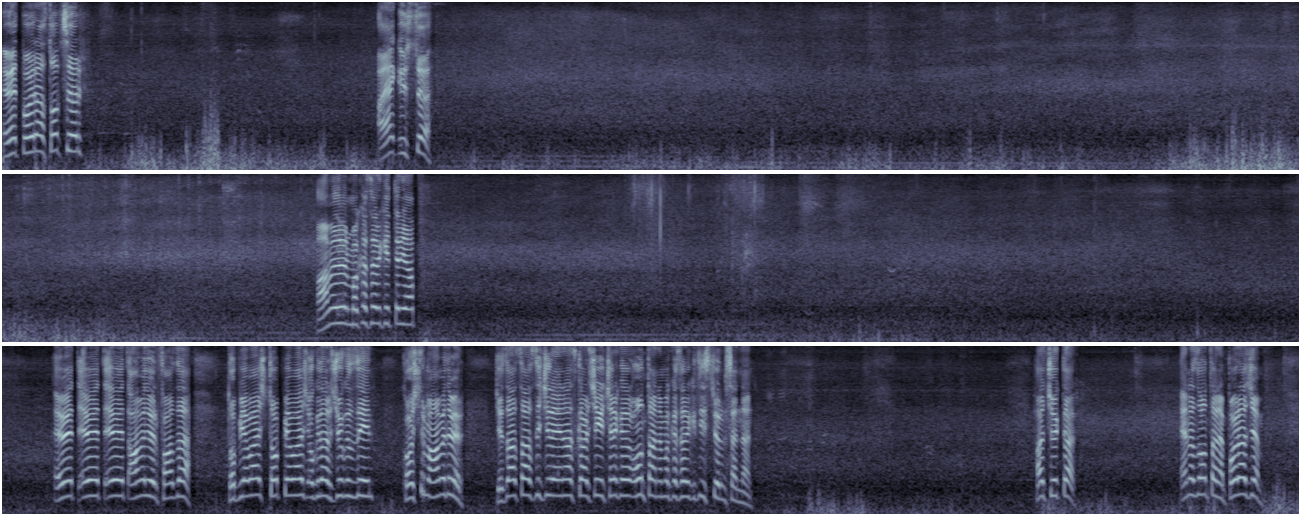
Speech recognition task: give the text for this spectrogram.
Evet Poyraz top sür. Ayak üstü. Ahmet Emir makas hareketleri yap. Evet evet evet Ahmet Emir fazla. Top yavaş top yavaş o kadar çok hızlı değil. Koşturma Ahmet Emir. Ceza sahası içinde en az karşıya geçene kadar 10 tane makas hareketi istiyorum senden. Hadi çocuklar. En az 10 tane. Poyraz'cığım.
